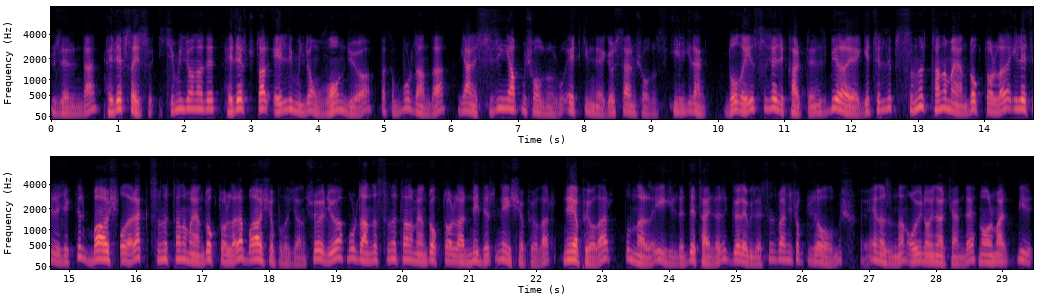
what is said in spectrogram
üzerinden hedef sayısı 2 milyon adet, hedef tutar 50 milyon won diyor. Bakın buradan da yani sizin yapmış olduğunuz bu etkinliğe göstermiş olduğunuz ilgiden dolayı sıcacık kalpleriniz bir araya getirilip sınır tanımayan doktorlara iletilecektir. Bağış olarak sınır tanımayan doktorlara bağış yapılacağını söylüyor. Buradan da sınır tanımayan doktorlar nedir, ne iş yapıyorlar, ne yapıyorlar? Bunlarla ilgili de detayları görebilirsiniz. Bence çok güzel olmuş. En azından oyun oynarken de normal bir,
